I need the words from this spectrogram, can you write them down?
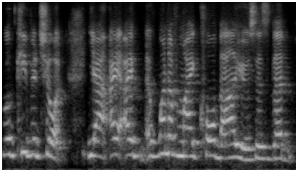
We'll keep it short. Yeah, I, I one of my core values is that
